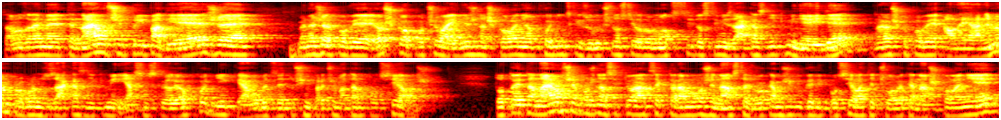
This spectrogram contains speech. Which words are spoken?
Samozrejme, ten najhorší prípad je, že manažer povie, Joško, počúvaj, ideš na školenie obchodníckých zručností, lebo moc ti to s tými zákazníkmi nejde. No Joško povie, ale ja nemám problém so zákazníkmi, ja som skvelý obchodník, ja vôbec netuším, prečo ma tam posielaš. Toto je tá najhoršia možná situácia, ktorá môže nastať v okamžiku, kedy posielate človeka na školenie.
